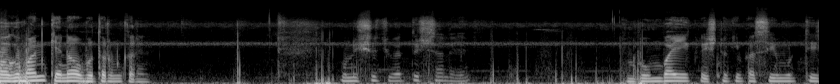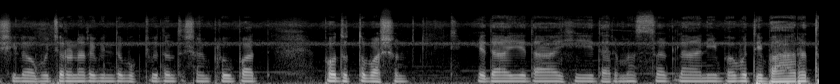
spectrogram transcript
ভগবান কেন অবতরণ করেন উনিশশো চুয়াত্তর সালে বোম্বাইয়ে কৃষ্ণকৃপা শ্রীমূর্তি শিলা অবচরণারবিন্দ ভক্তিবেদান্ত স্বামী প্রভুপাদ প্রদত্ত ভাষণ यदा यदा हि धर्मस्य ग्लानि भवति भारत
